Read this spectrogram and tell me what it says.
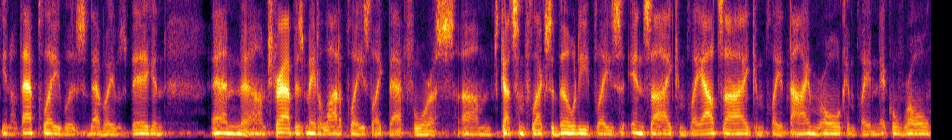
you know that play was that play was big, and and um, Strap has made a lot of plays like that for us. Um, he's got some flexibility. Plays inside, can play outside, can play a dime role, can play a nickel role.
